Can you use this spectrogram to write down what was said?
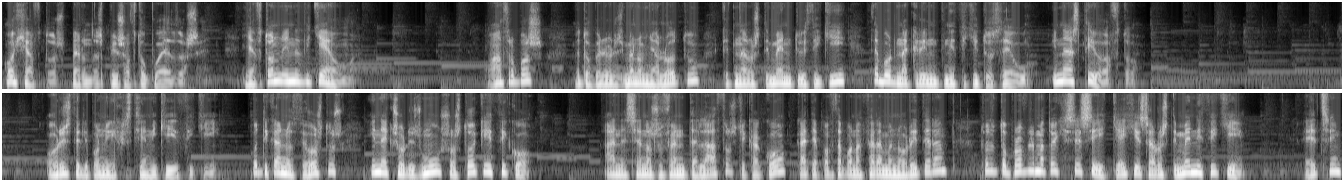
όχι αυτός παίρνοντας πίσω αυτό που έδωσε. Γι' αυτόν είναι δικαίωμα. Ο άνθρωπος, με το περιορισμένο μυαλό του και την αρρωστημένη του ηθική, δεν μπορεί να κρίνει την ηθική του Θεού. Είναι αστείο αυτό. Ορίστε λοιπόν η χριστιανική ηθική. Ό,τι κάνει ο Θεός τους είναι εξορισμού σωστό και ηθικό. Αν εσένα σου φαίνεται λάθος και κακό, κάτι από αυτά που αναφέραμε νωρίτερα, τότε το πρόβλημα το έχεις εσύ και έχεις αρρωστημένη ηθική. Έτσι,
